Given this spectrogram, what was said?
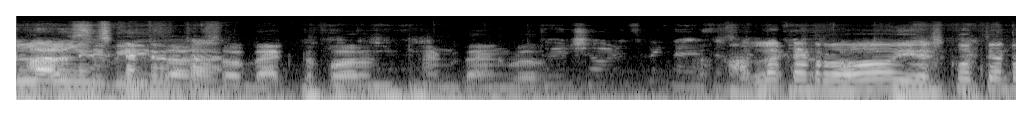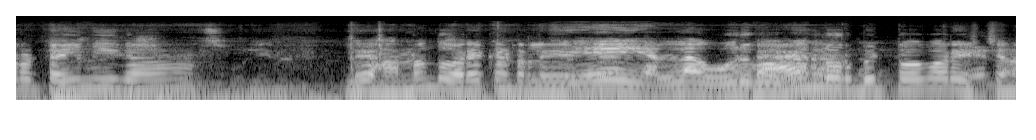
ಎಲ್ಲ ಅಲ್ಲಿ ನಿಂತ್ಕೊಂಡಿರುತ್ತೆ. ಅಲ್ಲ ಕಣ್ರು ಎಷ್ಟ್ ಗೊತ್ತೇನ್ರೋ ಟೈಮ್ ಈಗ? ಲೇ ಹನ್ನೊಂದುವರೆ ಕಂಡ್ರಲ್ಲಿ ಏ ಎಲ್ಲ ಊರಿಗೆ ಬ್ಯಾಂಗ್ಳೂರ್ ಬಿಟ್ಟು ಹೋಗೋರು ಎಷ್ಟು ಜನ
